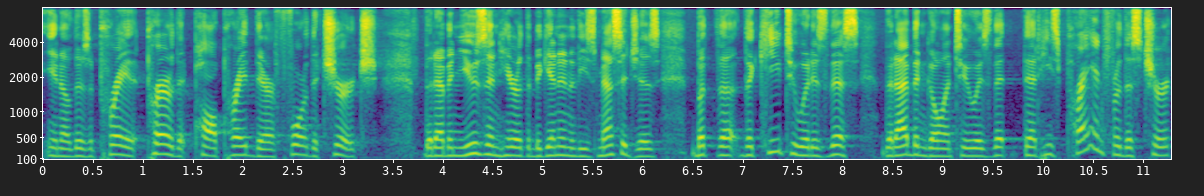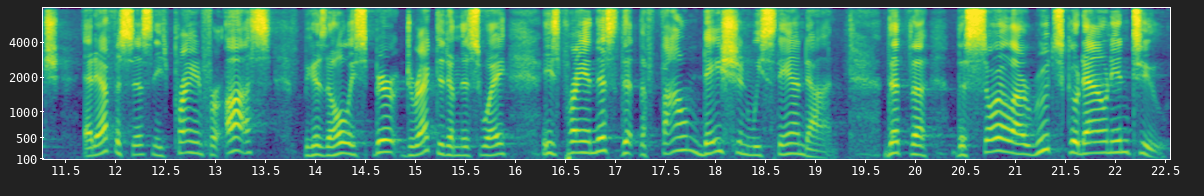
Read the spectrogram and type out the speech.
you know, there's a pray, prayer that Paul prayed there for the church that I've been using here at the beginning of these messages. But the, the key to it is this that I've been going to is that, that he's praying for this church at Ephesus and he's praying for us because the Holy Spirit directed him this way. He's praying this that the foundation we stand on, that the, the soil our roots go down into,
